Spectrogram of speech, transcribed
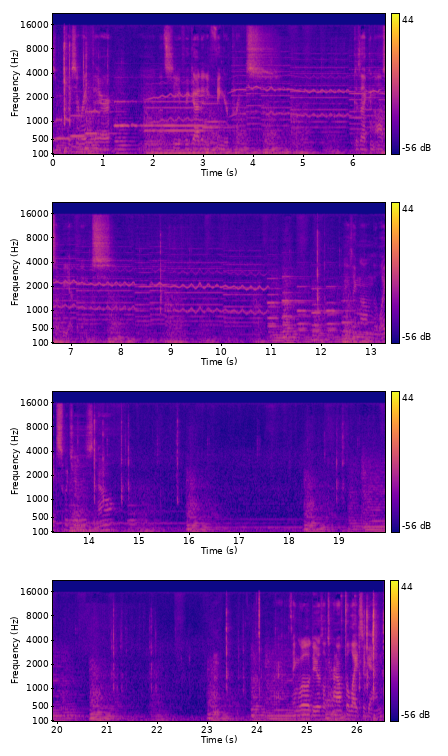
so place it right there, and let's see if we got any fingerprints, because that can also be evidence. Anything on the light switches? No. Is I'll turn off the lights again.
